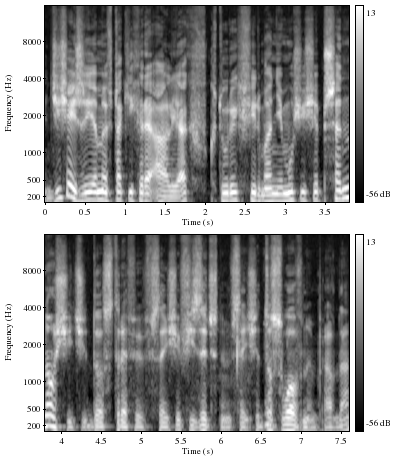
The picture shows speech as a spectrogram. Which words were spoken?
dzisiaj żyjemy w takich realiach, w których firma nie musi się przenosić do strefy w sensie fizycznym, w sensie dosłownym, prawda?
